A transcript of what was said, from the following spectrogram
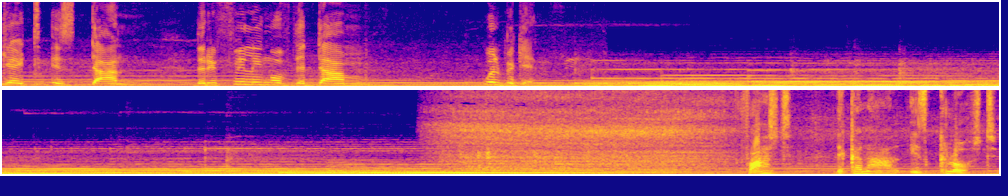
gate is done, the refilling of the dam will begin. First, the canal is closed.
